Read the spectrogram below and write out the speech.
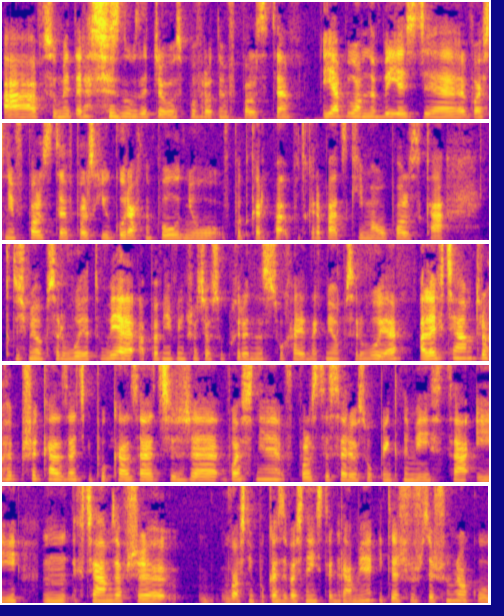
a w sumie teraz się znów zaczęło z powrotem w Polsce. Ja byłam na wyjeździe właśnie w Polsce, w polskich górach na południu, w Podkarpa Podkarpackiej, Małopolska ktoś mnie obserwuje, to wie, a pewnie większość osób, które nas słucha, jednak mnie obserwuje. Ale chciałam trochę przekazać i pokazać, że właśnie w Polsce serio są piękne miejsca i mm, chciałam zawsze właśnie pokazywać na Instagramie i też już w zeszłym roku,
